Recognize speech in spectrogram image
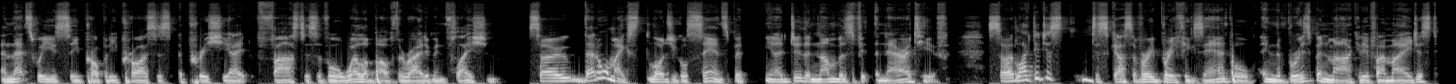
And that's where you see property prices appreciate fastest of all, well above the rate of inflation. So that all makes logical sense, but you know, do the numbers fit the narrative? So I'd like to just discuss a very brief example in the Brisbane market, if I may, just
